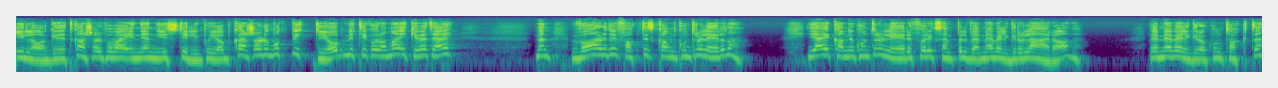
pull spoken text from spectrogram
i laget ditt. Kanskje er du på vei inn i en ny stilling på jobb. Kanskje har du måttet bytte jobb midt i korona. ikke vet jeg. Men hva er det du faktisk kan kontrollere, da? Jeg kan jo kontrollere f.eks. hvem jeg velger å lære av. Hvem jeg velger å kontakte.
